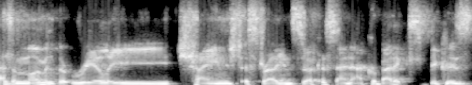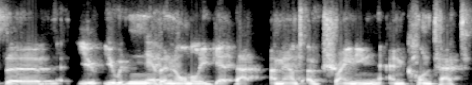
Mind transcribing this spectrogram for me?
as a moment that really changed Australian circus and acrobatics because the you you would never normally get that amount of training and contact.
